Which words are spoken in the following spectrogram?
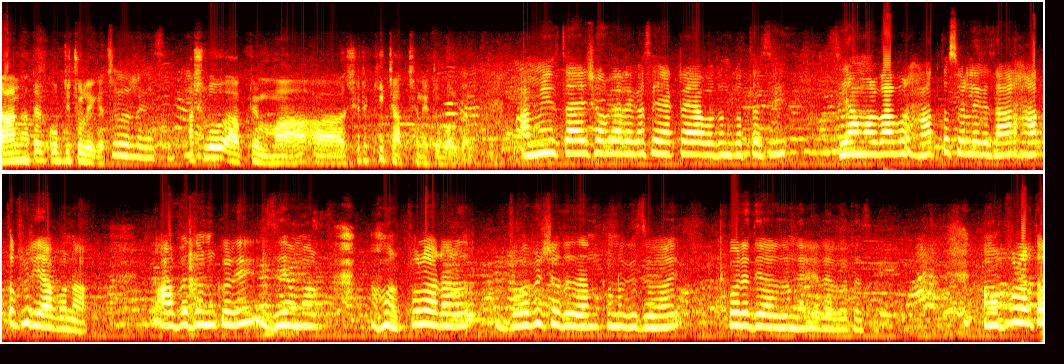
ডান হাতের কবজি চলে গেছে। চলে গেছে। আসলে আপনার মা সেটা কি চাচ্ছেন একটু বলবেন? আমি চাই সরকারের কাছে একটাই আবেদন করতেছি যে আমার বাবুর হাত তো চলে গেছে আর হাত তো ফিরে যাব না। আবেদন করি যে আমার আমার পোলার আর ভবিষ্যতে যেন কোনো কিছু হয়, করে দেওয়ার জন্য এটা কথা আমার পোলার তো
